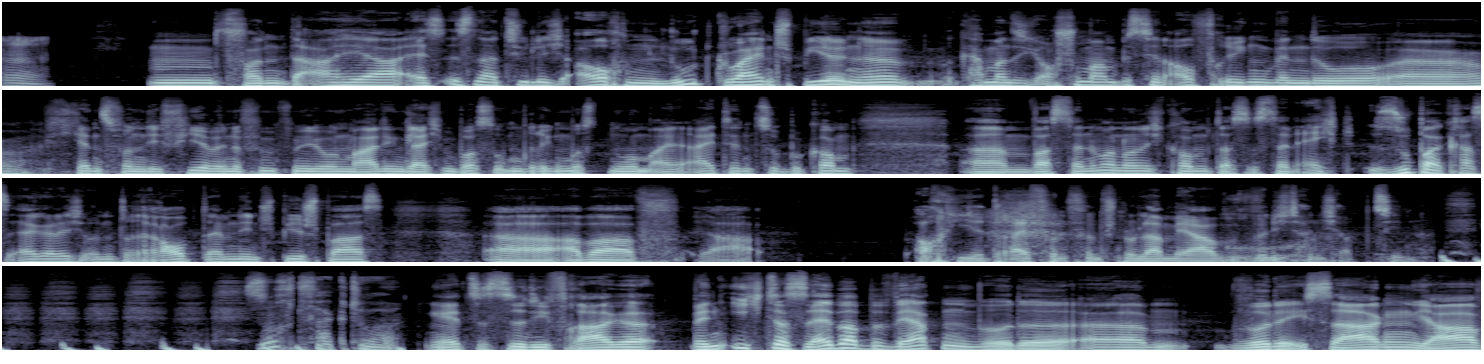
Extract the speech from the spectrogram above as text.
Mhm. Von daher, es ist natürlich auch ein Loot-Grind-Spiel. Ne? Kann man sich auch schon mal ein bisschen aufregen, wenn du, äh, ich kenne es von D4, wenn du 5 Millionen Mal den gleichen Boss umbringen musst, nur um ein Item zu bekommen, ähm, was dann immer noch nicht kommt. Das ist dann echt super krass ärgerlich und raubt einem den Spielspaß. Äh, aber ja, auch hier drei von fünf Schnuller mehr würde ich da nicht abziehen. Suchtfaktor. Jetzt ist so die Frage, wenn ich das selber bewerten würde, ähm, würde ich sagen, ja,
